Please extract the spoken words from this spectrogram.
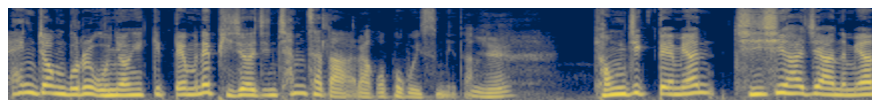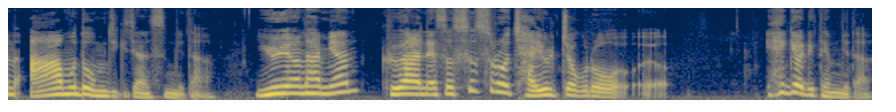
행정부를 운영했기 때문에 빚어진 참사다라고 보고 있습니다. 예. 경직되면 지시하지 않으면 아무도 움직이지 않습니다. 유연하면 그 안에서 스스로 자율적으로 어, 해결이 됩니다.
